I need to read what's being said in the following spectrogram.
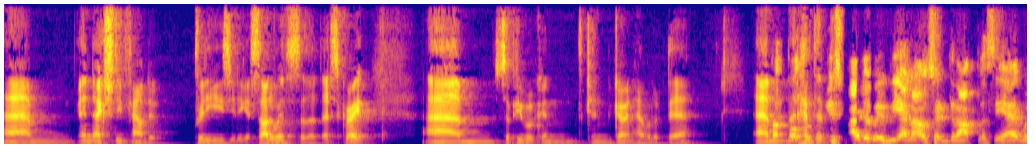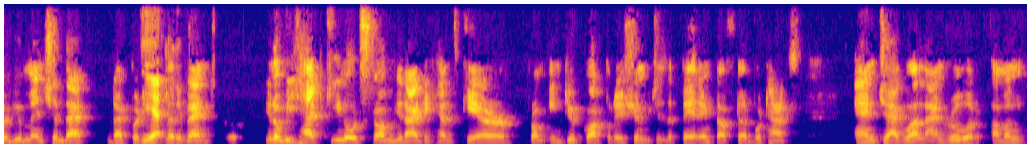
um, and actually found it pretty easy to get started with. So that, that's great. Um, so people can can go and have a look there. Um, uh, but have the, by the way, we announced at Graph Plus AI where you mentioned that that particular yeah. event. So you know, we had keynotes from United Healthcare, from Intuit Corporation, which is the parent of TurboTax, and Jaguar Land Rover, among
